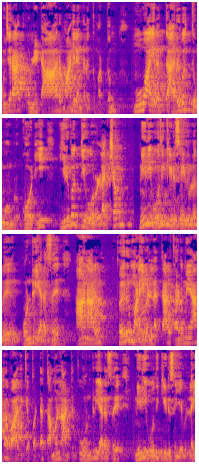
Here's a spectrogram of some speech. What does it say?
குஜராத் உள்ளிட்ட ஆறு மாநிலங்களுக்கு மட்டும் மூவாயிரத்து அறுபத்து மூன்று கோடி இருபத்தி ஓரு லட்சம் நிதி ஒதுக்கீடு செய்துள்ளது ஒன்றிய அரசு. ஆனால் பெருமழை வெள்ளத்தால் கடுமையாக பாதிக்கப்பட்ட தமிழ்நாட்டுக்கு ஒன்றிய அரசு நிதி ஒதுக்கீடு செய்யவில்லை.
